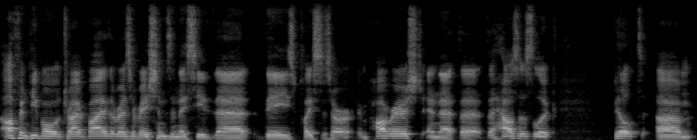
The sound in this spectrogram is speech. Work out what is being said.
often people drive by the reservations and they see that these places are impoverished and that the the houses look built um,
